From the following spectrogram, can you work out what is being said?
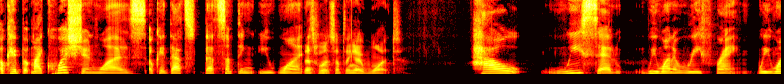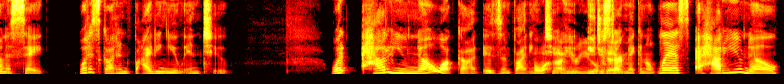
Okay, but my question was, okay, that's that's something you want. That's what something I want. how we said we want to reframe. We want to say, what is God inviting you into? What how do you know what God is inviting Oh, to I hear you. You just start making a list. How do you know,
